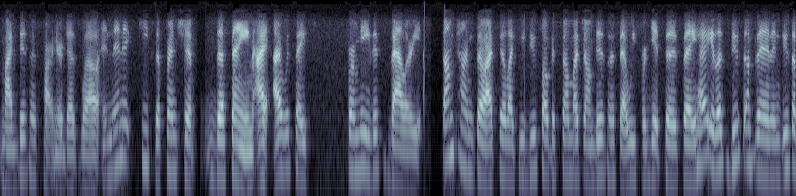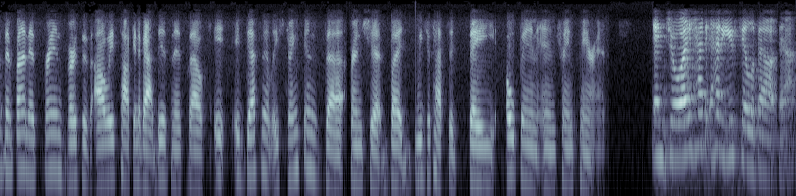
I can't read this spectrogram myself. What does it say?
my business partner does well, and then it keeps the friendship the same. I, I would say for me, this is Valerie. Sometimes though, I feel like we do focus so much on business that we forget to say, "Hey, let's do something and do something fun as friends," versus always talking about business. So it it definitely strengthens the friendship, but we just have to stay open and transparent. And Joy, how do, how do you feel about that?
